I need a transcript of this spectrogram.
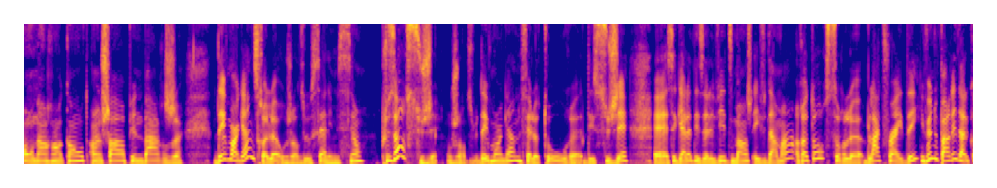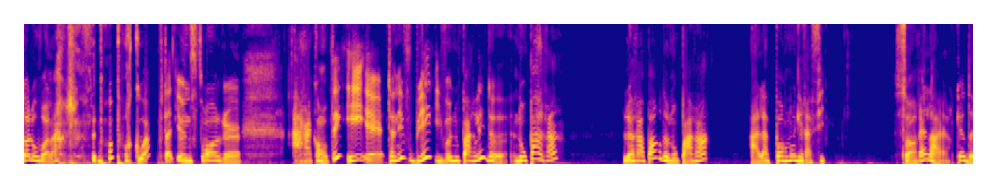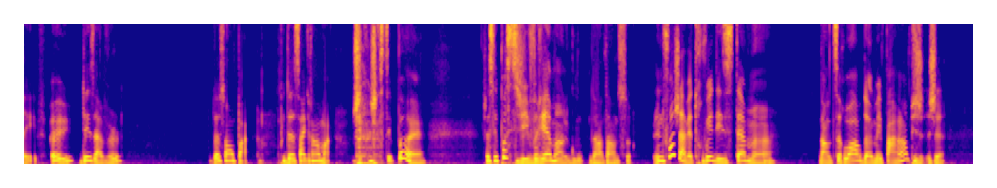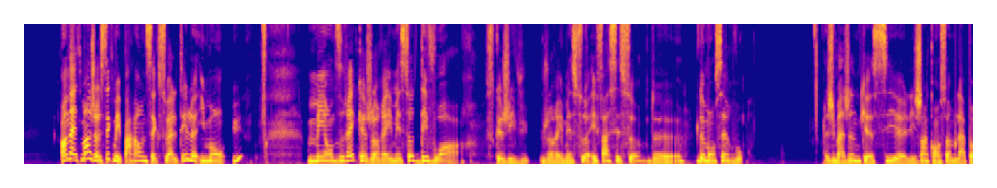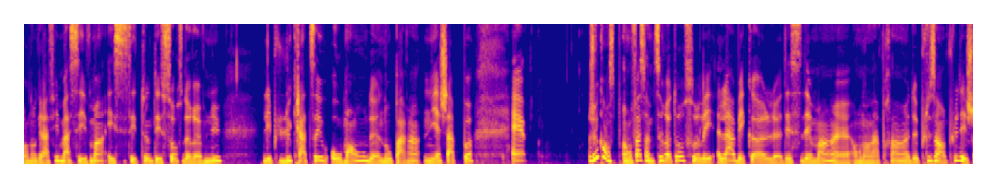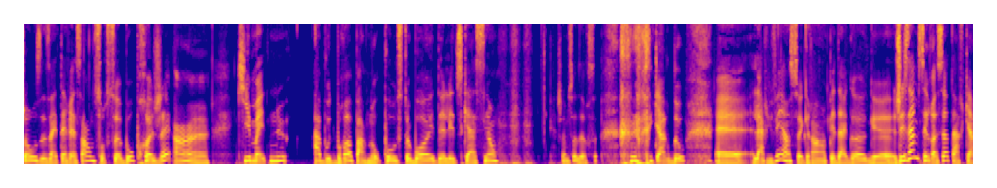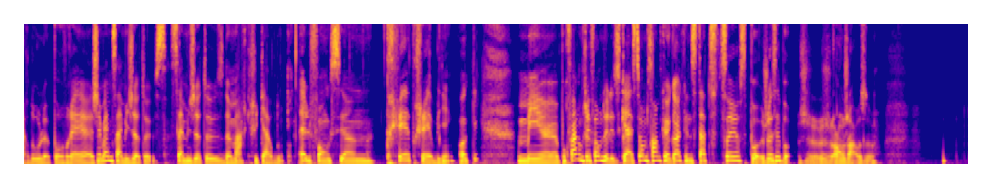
on en rencontre un char puis une barge. Dave Morgan sera là aujourd'hui aussi à l'émission plusieurs sujets aujourd'hui. Dave Morgan fait le tour euh, des sujets. Euh, c'est Gala des Oliviers dimanche, évidemment. Retour sur le Black Friday. Il veut nous parler d'alcool au volant. Je sais pas pourquoi. Peut-être qu'il y a une histoire euh, à raconter. Et tenez-vous bien, il va nous parler de nos parents, le rapport de nos parents à la pornographie. Ça aurait l'air que Dave a eu des aveux de son père puis de sa grand-mère. Je, je sais pas. Je sais pas si j'ai vraiment le goût d'entendre ça. Une fois, j'avais trouvé des systèmes euh, dans le tiroir de mes parents, puis je, honnêtement, je sais que mes parents ont une sexualité, là, ils m'ont eu, mais on dirait que j'aurais aimé ça dévoir ce que j'ai vu. J'aurais aimé ça effacer ça de, de mon cerveau. J'imagine que si euh, les gens consomment de la pornographie massivement et si c'est une des sources de revenus les plus lucratives au monde, nos parents n'y échappent pas. Euh, je veux qu'on fasse un petit retour sur les labs écoles. Décidément, euh, on en apprend de plus en plus des choses intéressantes sur ce beau projet hein, qui est maintenu à bout de bras par nos poster boys de l'éducation. J'aime ça dire ça. Ricardo, euh, l'arrivée, hein, ce grand pédagogue. Euh, J'aime ses recettes à Ricardo, là, pour vrai. J'ai même sa mijoteuse. Sa mijoteuse de Marc Ricardo. Elle fonctionne très, très bien. OK? Mais euh, pour faire une réforme de l'éducation, il me semble qu'un gars qui a une statue de tir, c'est pas. Je sais pas. on jase.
